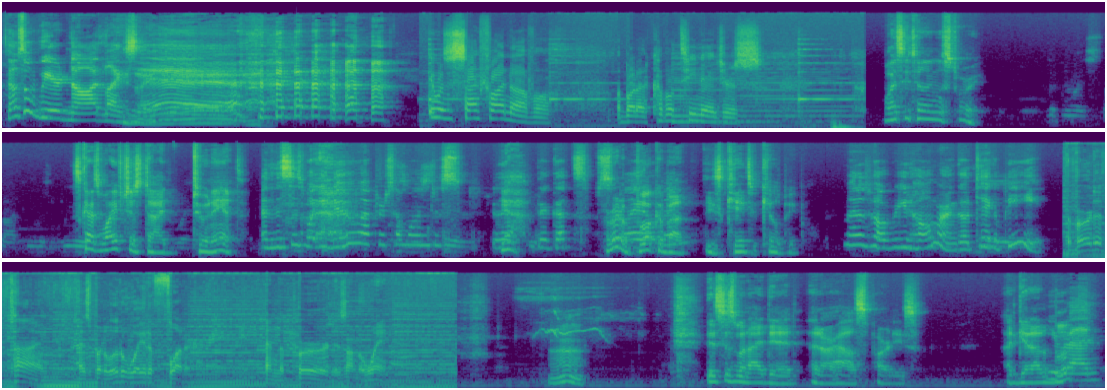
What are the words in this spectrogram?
That was a weird nod, like, like, yeah. It was a sci-fi novel about a couple teenagers. Why is he telling the story? This guy's wife just died to an ant. And this is what you do after someone just. Their, Yeah. Their guts. I read a book open? about these kids who killed people. Might as well read Homer and go take a pee. The bird of time has but a little way to flutter, and the bird is on the wing. Ah. This is what I did at our house parties. I'd get out a You book. read.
